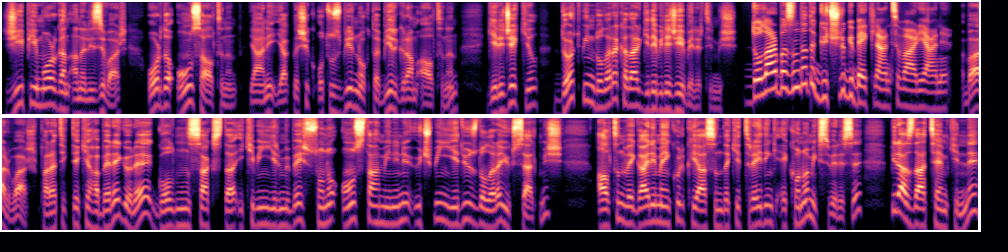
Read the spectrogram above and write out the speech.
JP Morgan analizi var. Orada ons altının yani yaklaşık 31.1 gram altının gelecek yıl 4000 dolara kadar gidebileceği belirtilmiş. Dolar bazında da güçlü bir beklenti var yani. Var var. Paratikteki habere göre Goldman Sachs da 2025 sonu ons tahminini 3700 dolara yükseltmiş. Altın ve gayrimenkul kıyasındaki Trading Economics verisi biraz daha temkinli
